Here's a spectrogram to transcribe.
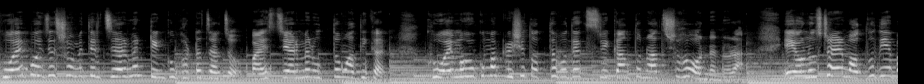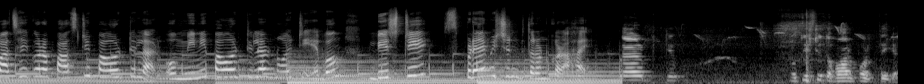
খোয়াই পঞ্চায়েত সমিতির chairman Tinku Bhattacharya, vice chairman Uttam Adhikar Khowai মহকুমা কৃষি তত্ত্বাবধায়ক শ্রীকান্ত নাথ সহ অন্যান্যরা। এই অনুষ্ঠানের মধ্য দিয়ে বাছাই করা পাঁচটি পাওয়ার টিলার ও মিনি পাওয়ার টিলার নয়টি এবং বিশটি স্প্রে মেশিন বিতরণ করা হয়। প্রতিষ্ঠিত হওয়ার পর থেকে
